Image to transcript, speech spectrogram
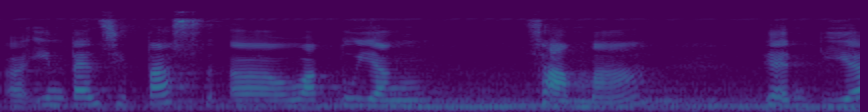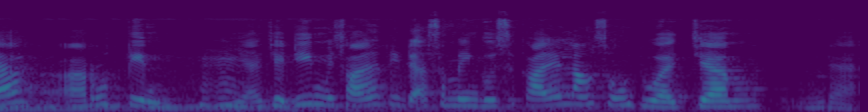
uh, intensitas uh, waktu yang sama dan dia uh, rutin. Mm-mm. Ya, jadi misalnya tidak seminggu sekali langsung dua jam, enggak.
